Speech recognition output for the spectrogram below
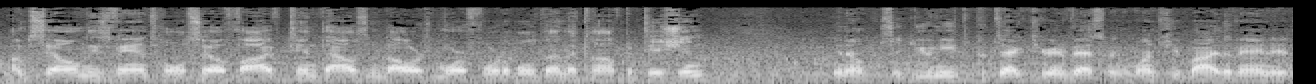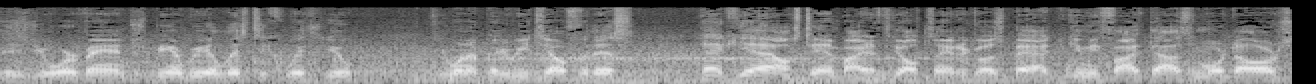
I'm selling these vans wholesale five, ten thousand dollars more affordable than the competition. You know, so you need to protect your investment. Once you buy the van, it is your van. Just being realistic with you. If you want to pay retail for this, heck yeah, I'll stand by it if the alternator goes bad. Give me five thousand more dollars,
